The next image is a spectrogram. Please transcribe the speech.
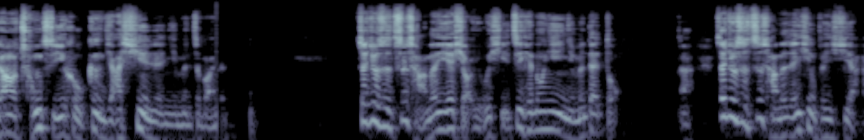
然后从此以后更加信任你们这帮人。这就是职场的一些小游戏，这些东西你们得懂。啊，这就是职场的人性分析啊！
